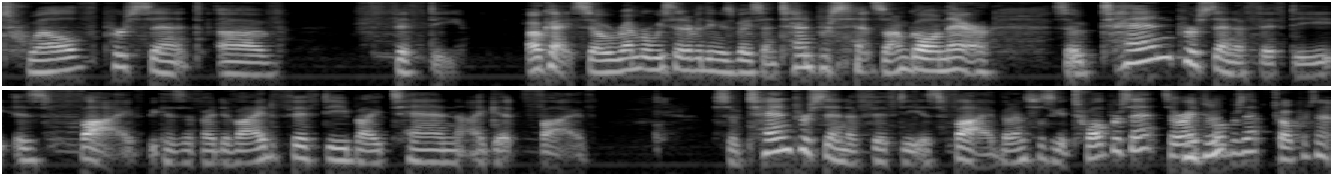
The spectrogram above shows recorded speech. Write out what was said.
12% of 50. Okay, so remember we said everything was based on 10%, so I'm going there. So 10% of 50 is 5, because if I divide 50 by 10, I get 5. So 10% of 50 is 5, but I'm supposed to get 12%? Is that right? Mm-hmm. 12%? 12%.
